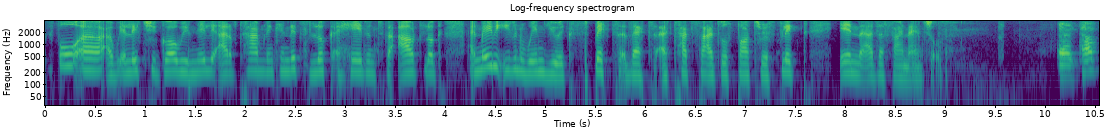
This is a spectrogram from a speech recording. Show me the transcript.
before uh, I let you go, we're nearly out of time, Lincoln. Let's look ahead into the outlook and maybe even when you expect that uh, Touchsides will start to reflect in uh, the financials. Uh, touch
